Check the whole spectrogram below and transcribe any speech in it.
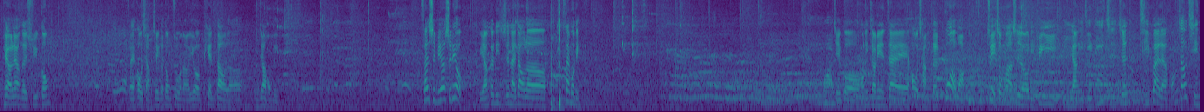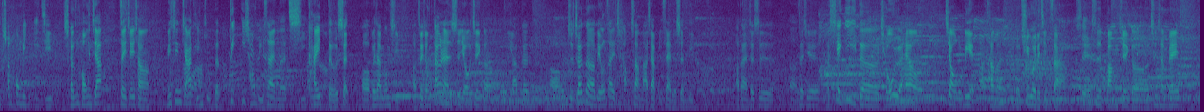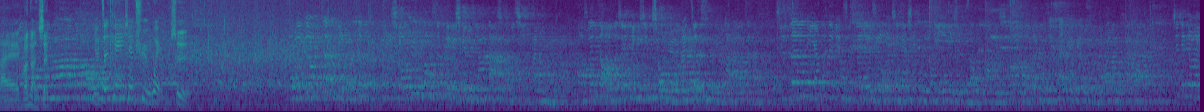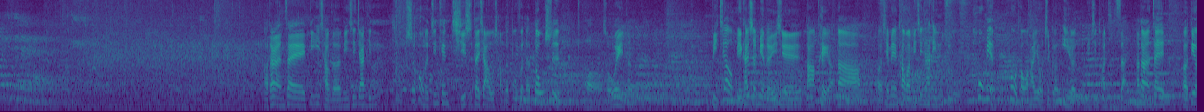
漂的虚攻，在后场这个动作呢，又骗到了洪家红林。三十比二十六，李阳跟李子珍来到了赛末点。哇！结果红林教练在后场的挂网，最终啊是由李俊毅、李阳以及李子珍击败了黄昭琴、陈红林以及陈洪佳，在这一场。明星家庭组的第一场比赛呢，旗开得胜，呃，非常恭喜啊！最终当然是由这个李阳跟呃指针呢留在场上拿下比赛的胜利。啊，当然这是呃这些呃现役的球员还有教练啊，他们一个趣味的竞赛啊，也是帮这个青城杯来暖暖身，也增添一些趣味。是。在第一场的明星家庭组之后呢，今天其实在下午场的部分呢，都是呃所谓的比较别开生面的一些搭配啊。那呃前面看完明星家庭组，后面后头还有这个艺人明星团体赛。那当然在呃第二。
